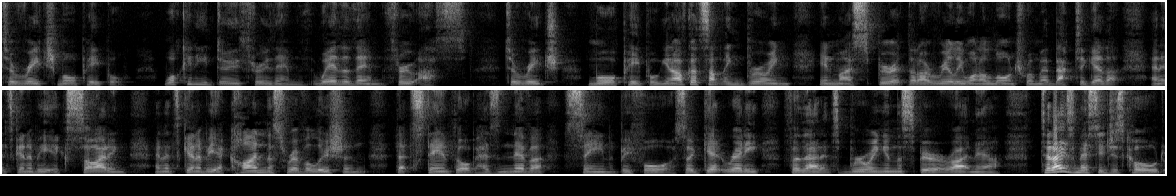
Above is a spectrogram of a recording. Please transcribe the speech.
to reach more people. What can He do through them? whether them? Through us to reach more people. You know, I've got something brewing in my spirit that I really want to launch when we're back together, and it's going to be exciting and it's going to be a kindness revolution that Stanthorpe has never seen before. So get ready for that. It's brewing in the spirit right now. Today's message is called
